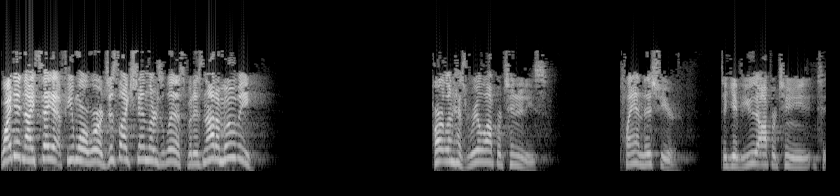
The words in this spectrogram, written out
Why didn't I say a few more words? Just like Schindler's List, but it's not a movie. Heartland has real opportunities planned this year to give you the opportunity to,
